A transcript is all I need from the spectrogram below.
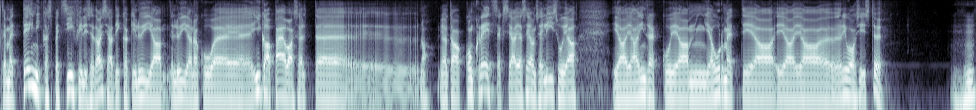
ütleme, tehnikaspetsiifilised asjad ikkagi lüüa, lüüa nagu äh, igapäevaselt äh, noh, nii-öelda konkreetseks ja, ja see on see Liisu ja ja, ja Indreku ja, ja Urmeti ja, ja, ja Rivo siis töö mm. -hmm.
